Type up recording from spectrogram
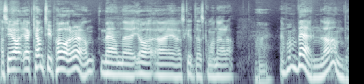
Alltså jag, jag kan typ höra den, men eh, jag, jag, jag ska inte ens komma nära. Nej. Jag är från Värmland.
